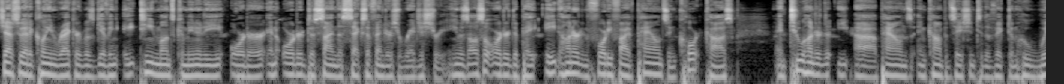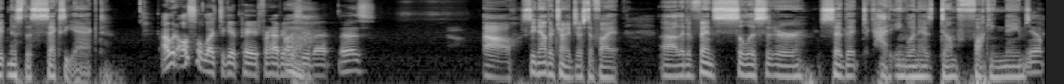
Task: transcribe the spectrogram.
Jeffs, who had a clean record, was giving 18 months community order and ordered to sign the sex offenders registry. He was also ordered to pay 845 pounds in court costs and 200 uh, pounds in compensation to the victim who witnessed the sexy act. I would also like to get paid for having to see that. That is Oh, see, now they're trying to justify it. Uh, the defense solicitor said that God, England has dumb fucking names. yep.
